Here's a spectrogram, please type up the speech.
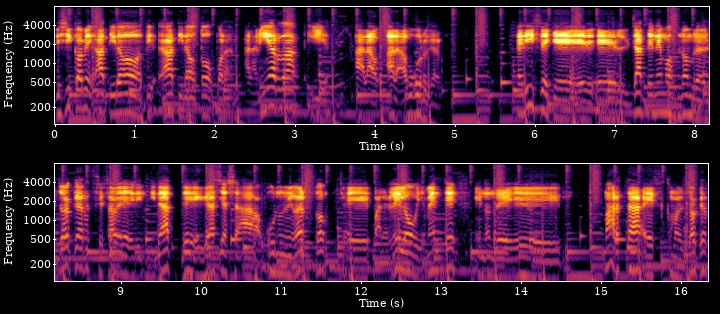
DC Comics ha tirado, ha tirado todo por a la mierda y a la, a la burger se dice que ya tenemos el nombre del Joker, se sabe la identidad eh, gracias a un universo eh, paralelo, obviamente, en donde eh, Marta es como el Joker.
